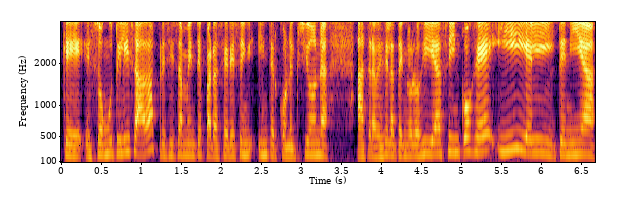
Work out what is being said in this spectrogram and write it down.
que son utilizadas precisamente para hacer esa interconexión a, a través de la tecnología 5G y él tenía tenía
